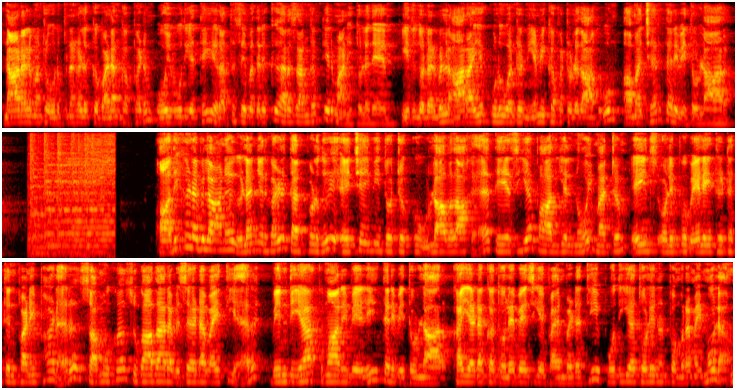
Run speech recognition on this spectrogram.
நாடாளுமன்ற உறுப்பினர்களுக்கு வழங்கப்படும் ஓய்வூதியத்தை ரத்து செய்வதற்கு அரசாங்கம் தீர்மானித்துள்ளது. இது தொடர்பில் ஆராய குழு ஒன்று நியமிக்கப்பட்டுள்ளதாகவும் அமைச்சர் தெரிவித்துள்ளார். அதிகளவிலான இளைஞர்கள் தற்பொழுது எச்ஐவி தொற்றுக்கு உள்ளாவதாக தேசிய பாலியல் நோய் மற்றும் எய்ட்ஸ் ஒழிப்பு வேலை திட்டத்தின் பணிப்பாளர் சமூக சுகாதார விசேட வைத்தியர் பிந்தியா குமாரிவேலி தெரிவித்துள்ளார். கையடக்க தொலைபேசியை பயன்படுத்தி புதிய தொழில்நுட்ப முறைமை மூலம்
